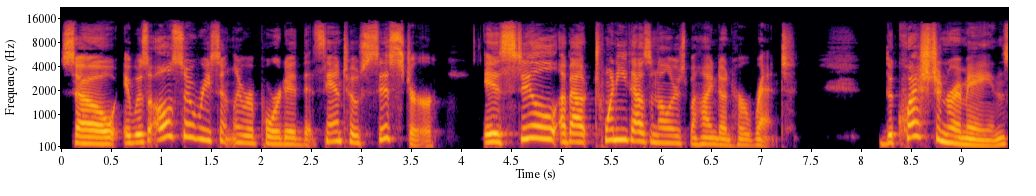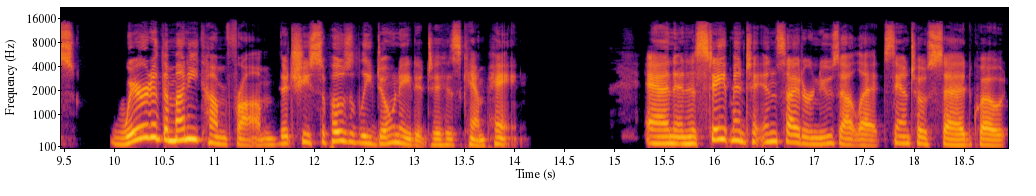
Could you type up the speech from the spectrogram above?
So it was also recently reported that Santos' sister is still about $20,000 behind on her rent. The question remains where did the money come from that she supposedly donated to his campaign? And in a statement to Insider News outlet, Santos said, quote,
